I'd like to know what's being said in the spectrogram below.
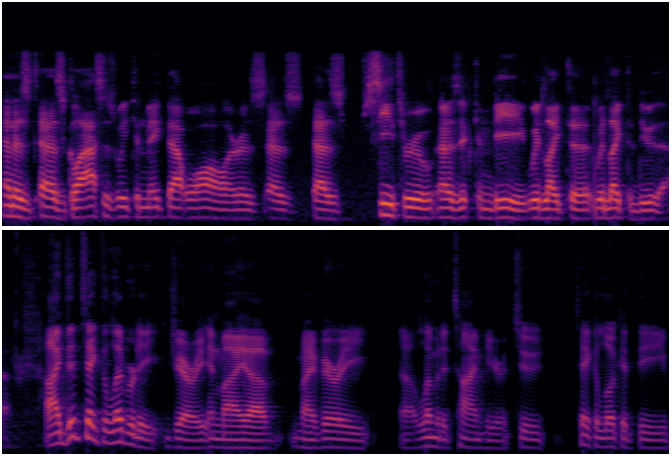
and as as glass as we can make that wall, or as as as see through as it can be, we'd like to we'd like to do that. I did take the liberty, Jerry, in my uh, my very uh, limited time here to take a look at the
